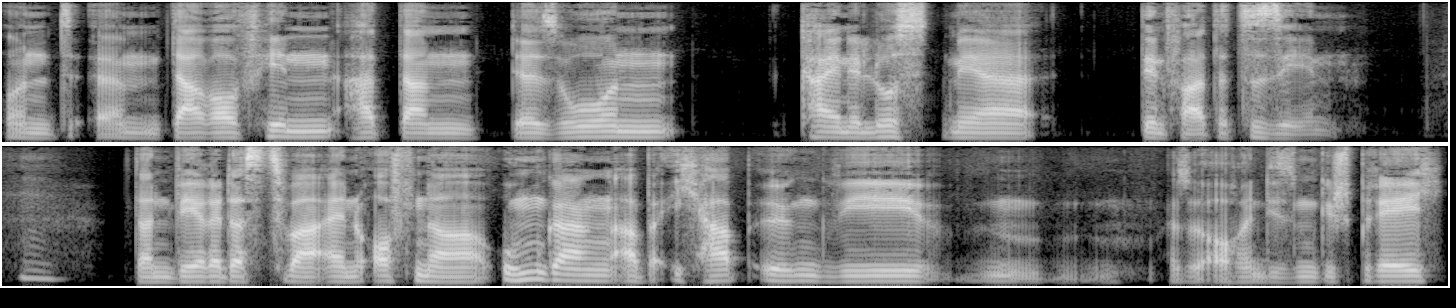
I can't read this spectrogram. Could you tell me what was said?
Und ähm, daraufhin hat dann der Sohn keine Lust mehr, den Vater zu sehen. Hm. Dann wäre das zwar ein offener Umgang, aber ich habe irgendwie also auch in diesem Gespräch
